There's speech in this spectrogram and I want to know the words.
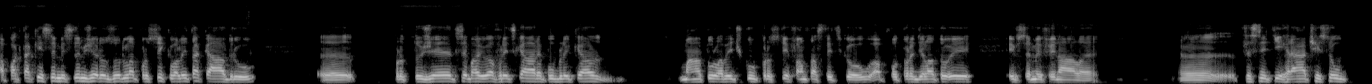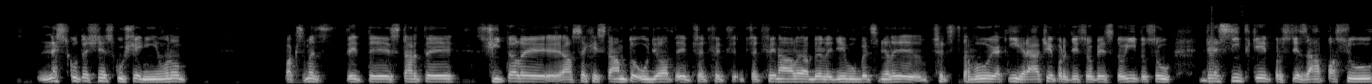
A pak taky si myslím, že rozhodla prostě kvalita kádru, protože třeba Jihoafrická republika má tu lavičku prostě fantastickou a potvrdila to i, i v semifinále. E, přesně ti hráči jsou neskutečně zkušení. Ono, pak jsme ty, ty starty sčítali, já se chystám to udělat i před, před finále, aby lidi vůbec měli představu, jaký hráči proti sobě stojí. To jsou desítky prostě zápasů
